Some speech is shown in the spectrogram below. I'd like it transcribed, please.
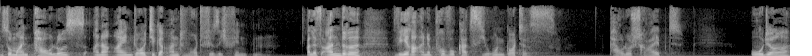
so meint Paulus, eine eindeutige Antwort für sich finden. Alles andere wäre eine Provokation Gottes. Paulus schreibt, oder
